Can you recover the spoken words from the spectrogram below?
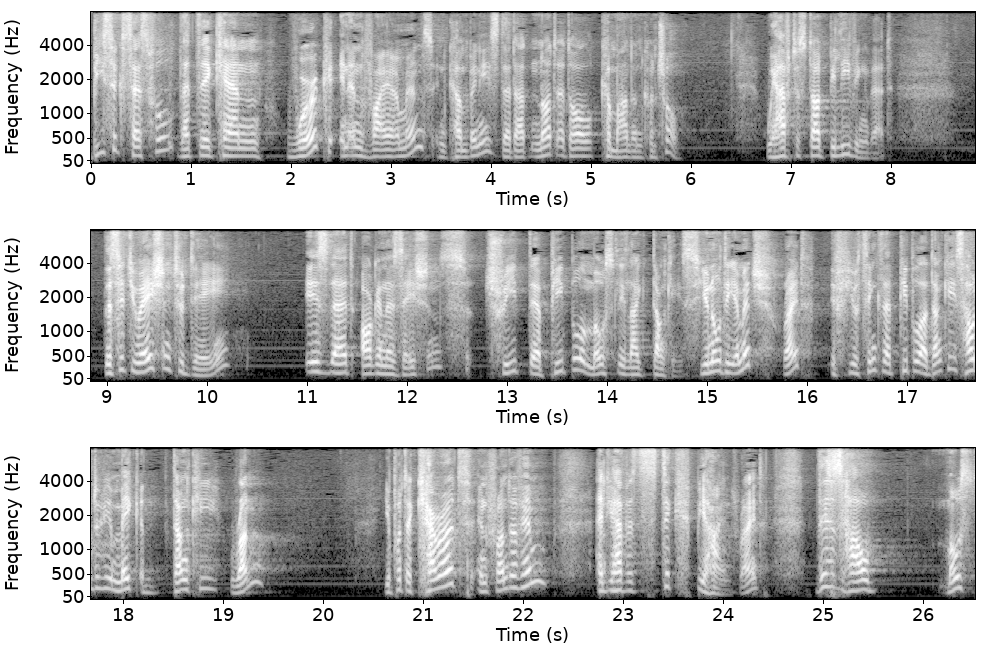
be successful, that they can work in environments, in companies that are not at all command and control. We have to start believing that. The situation today is that organizations treat their people mostly like donkeys. You know the image, right? If you think that people are donkeys, how do you make a donkey run? You put a carrot in front of him and you have a stick behind, right? This is how most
